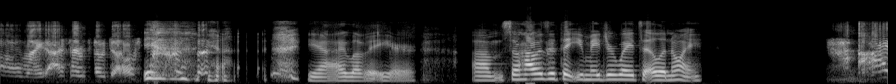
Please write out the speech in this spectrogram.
Oh my gosh, I'm so jealous. yeah, yeah, I love it here. Um, so how is it that you made your way to Illinois? I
